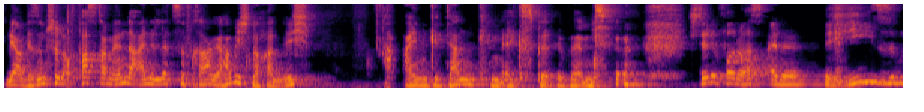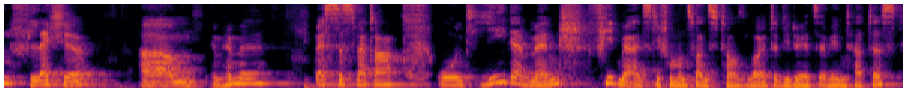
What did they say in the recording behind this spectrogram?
ja, wir sind schon fast am Ende. Eine letzte Frage habe ich noch an dich ein Gedankenexperiment. Stell dir vor, du hast eine Riesenfläche ähm, im Himmel, bestes Wetter und jeder Mensch, viel mehr als die 25.000 Leute, die du jetzt erwähnt hattest,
